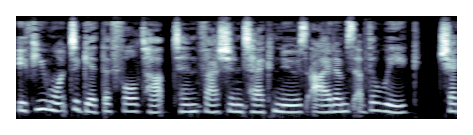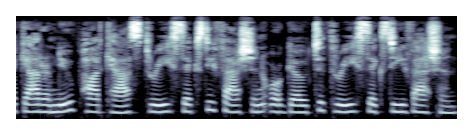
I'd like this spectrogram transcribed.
If you want to get the full top 10 fashion tech news items of the week, check out our new podcast 360 Fashion or go to 360 Fashion.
